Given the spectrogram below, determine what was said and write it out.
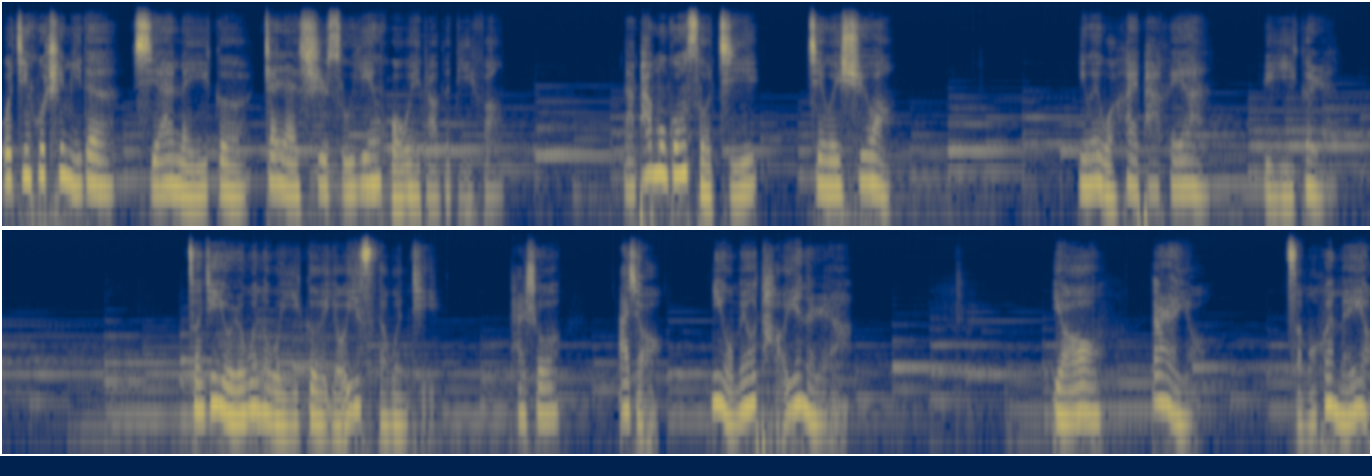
我近乎痴迷的喜爱每一个沾染世俗烟火味道的地方，哪怕目光所及。皆为虚妄，因为我害怕黑暗与一个人。曾经有人问了我一个有意思的问题，他说：“阿九，你有没有讨厌的人啊？”有，当然有，怎么会没有？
